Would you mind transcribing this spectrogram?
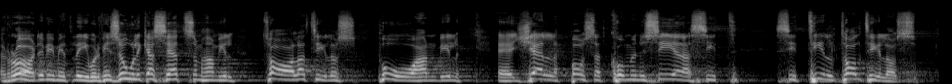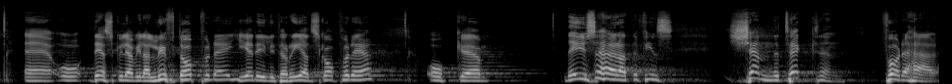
rörde vid mitt liv och det finns olika sätt som han vill tala till oss på och han vill eh, hjälpa oss att kommunicera sitt, sitt tilltal till oss. Eh, och det skulle jag vilja lyfta upp för dig, ge dig lite redskap för det. Och eh, det är ju så här att det finns kännetecken för det här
